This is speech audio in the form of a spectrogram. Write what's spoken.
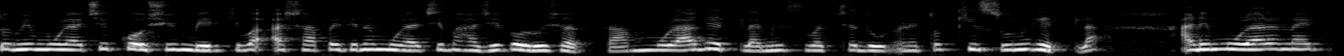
तुम्ही मुळ्याची कोशिंबीर किंवा अशा पद्धतीनं मुळ्याची भाजी करू शकता. मुळा घेतला मी स्वच्छ धुवून आणि तो खिसून घेतला. आणि मुळाला ना एक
